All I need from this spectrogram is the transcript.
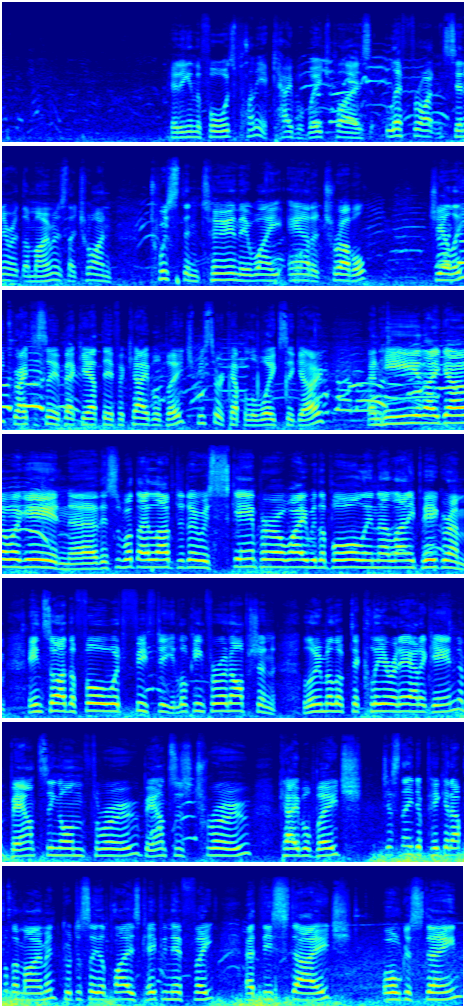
Heading in the forwards, plenty of Cable Beach players left, right and centre at the moment as they try and twist and turn their way out of trouble. Jelly, great to see her back out there for Cable Beach. Missed her a couple of weeks ago. And here they go again. Uh, this is what they love to do is scamper away with the ball in uh, Lani Pigram inside the forward 50, looking for an option. Looma look to clear it out again, bouncing on through, bounces true. Cable Beach just need to pick it up at the moment. Good to see the players keeping their feet at this stage. Augustine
